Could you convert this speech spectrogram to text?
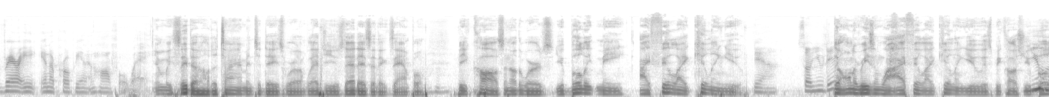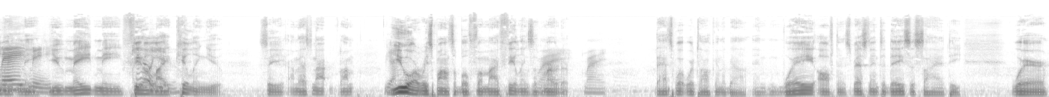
very inappropriate and harmful way. And we see that all the time in today's world. I'm glad you used that as an example mm-hmm. because, in other words, you bullied me. I feel like killing you. Yeah. So you did. The only reason why I feel like killing you is because you, you bullied made me. me. You made me feel Kill like you. killing you. See, I mean, that's not. Yeah. You are responsible for my feelings of right, murder. Right. That's what we're talking about, and way often, especially in today's society, where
